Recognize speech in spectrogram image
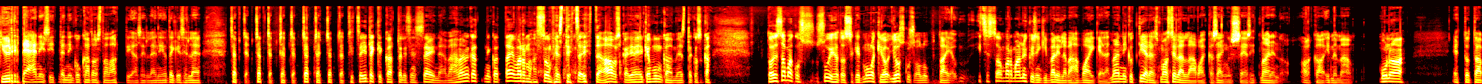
kyrpääni sitten niin kuin katosta lattiaa silleen, niin jotenkin silleen tsap, tsap, tsap, tsap, tsap, tsap, tsap, tsap, tsap, tsap. Sitten se itsekin katteli sen seinää vähän. Mä niin kuin, että ei varmaan sun mielestä että se yhtään hauska ja eikä munkaan mielestä, koska Toi sama kuin suihotossakin, että mullakin on joskus ollut, tai itse asiassa on varmaan nykyisinkin välillä vähän vaikeaa. Mä en niin tiedä, jos mä oon selällään vaikka sängyssä ja sitten nainen alkaa imemään munaa. Että tota,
